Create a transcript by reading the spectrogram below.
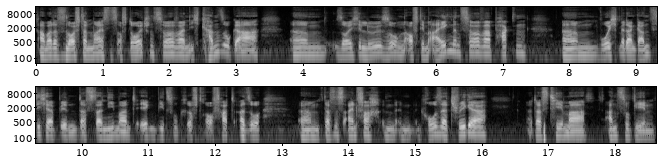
aber das läuft dann meistens auf deutschen Servern. Ich kann sogar ähm, solche Lösungen auf dem eigenen Server packen, ähm, wo ich mir dann ganz sicher bin, dass da niemand irgendwie Zugriff drauf hat. Also ähm, das ist einfach ein, ein großer Trigger, das Thema anzugehen.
